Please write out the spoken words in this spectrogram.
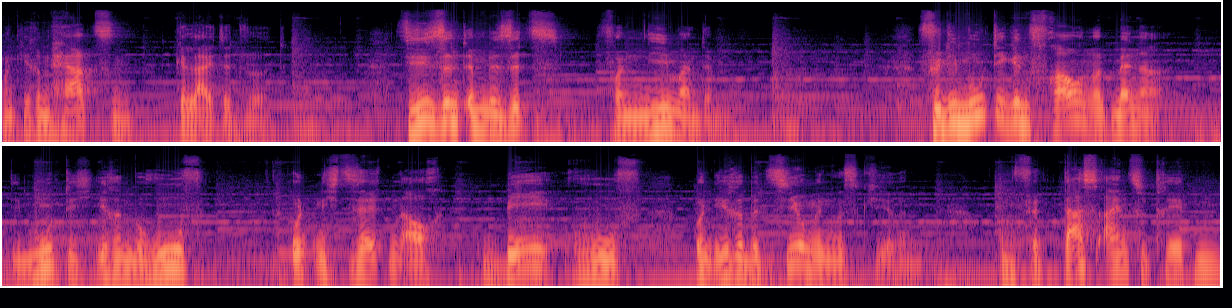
und ihrem Herzen geleitet wird. Sie sind im Besitz von niemandem. Für die mutigen Frauen und Männer, die mutig ihren Beruf und nicht selten auch Beruf und ihre Beziehungen riskieren, um für das einzutreten,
